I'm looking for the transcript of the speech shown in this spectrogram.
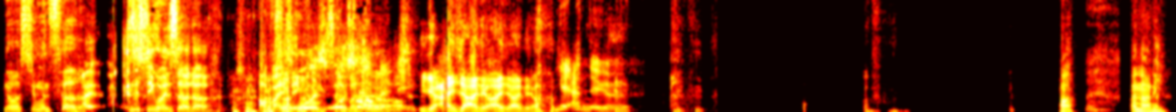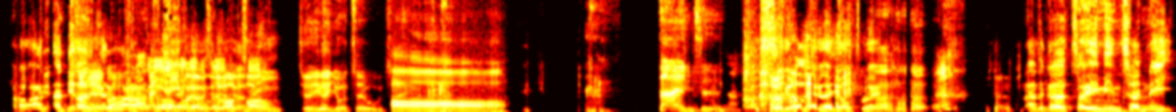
那种新闻社的，还还是新闻社的，好，白星我公司我算了白星你可以按一下按钮，按一下按钮。你可以按那个，按哪里？哦，按按那个按那个话啦按对一会有对这个这个方 有一个有罪无罪哦。哦哦哦 再按一次，四个都觉得有罪，那这个罪名成立。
